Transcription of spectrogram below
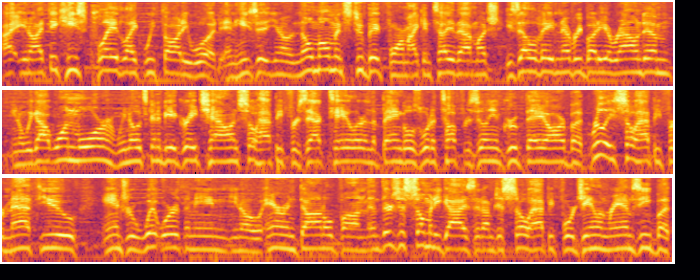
I, you know, I think he's played like we thought he would, and he's, a, you know, no moment's too big for him. I can tell you that much. He's elevating everybody around him. You know, we got one more. We know it's going to be a great challenge. So happy for Zac Taylor and the Bengals. What a tough, resilient group they are. But really, so happy for Matthew, Andrew Whitworth. I mean, you know, Aaron Donald, Von. And there's just so many guys that I'm just so happy for. Jalen Ramsey, but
